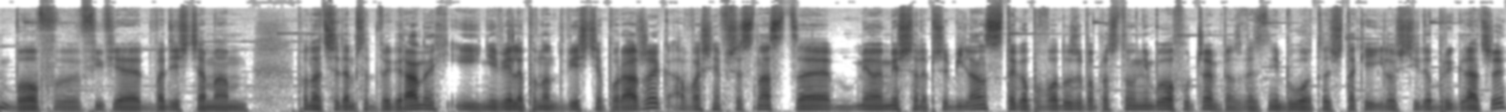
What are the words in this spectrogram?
bo w FIFA 20 mam ponad 700 wygranych i niewiele ponad 200 porażek, a właśnie w 16 miałem jeszcze lepszy bilans z tego powodu, że po prostu nie było Food Champions, więc nie było też takiej ilości dobrych graczy,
